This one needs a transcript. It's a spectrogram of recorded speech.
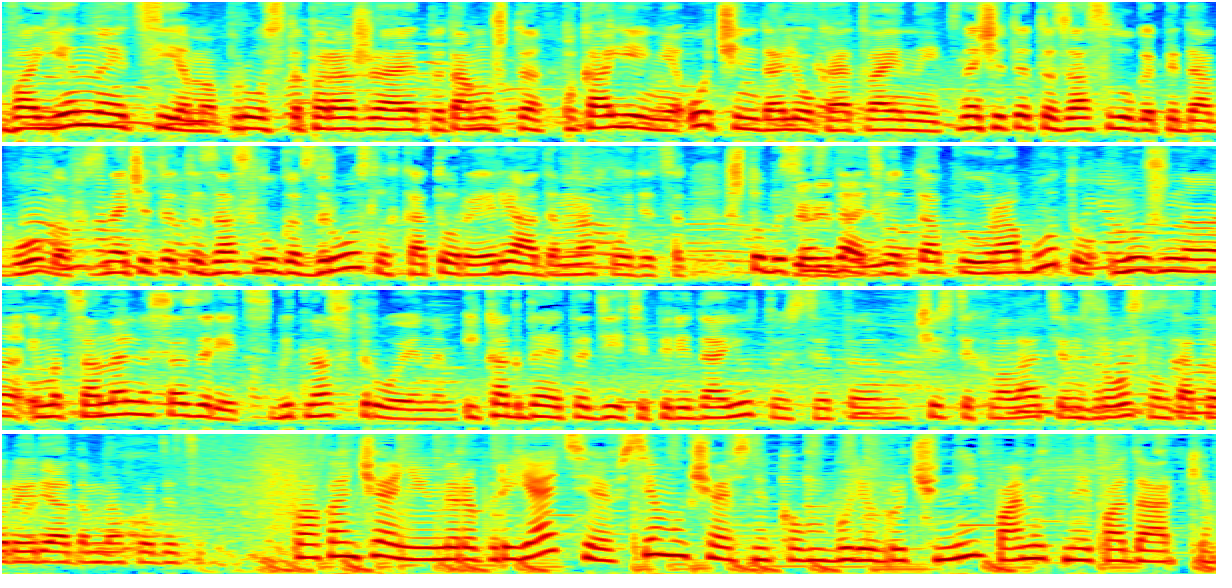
Военная тема просто поражает, потому что поколение очень далекое от войны. Значит, это заслуга педагогов, значит, это заслуга взрослых, которые рядом находятся. Чтобы создать вот такую работу, нужно эмоционально созреть, быть настроенным. И когда это дети передают, то есть это честь и хвала тем взрослым, которые рядом находятся. По окончанию мероприятия всем участникам были вручены памятные подарки.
